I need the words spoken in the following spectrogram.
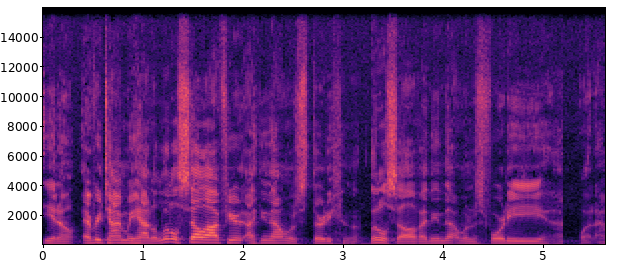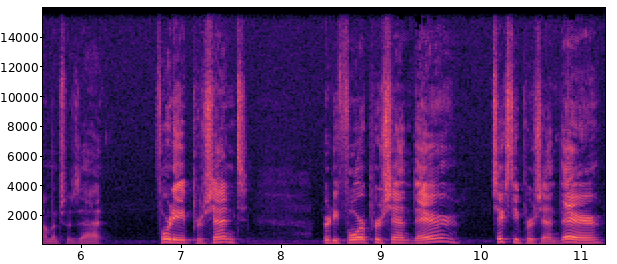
you know, every time we had a little sell off here, I think that one was 30, little sell off. I think that one was 40, what, how much was that? 48%, 34% there, 60% there.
